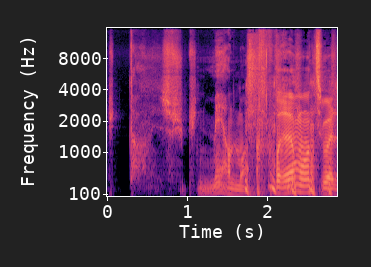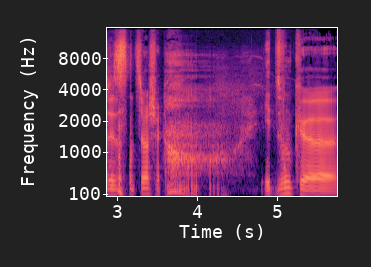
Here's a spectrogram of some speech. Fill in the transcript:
putain, je suis qu'une merde, moi. vraiment, tu vois, j'ai senti, je fais, oh. Et donc, euh,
